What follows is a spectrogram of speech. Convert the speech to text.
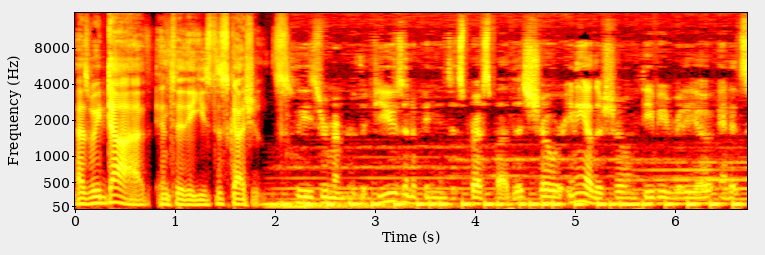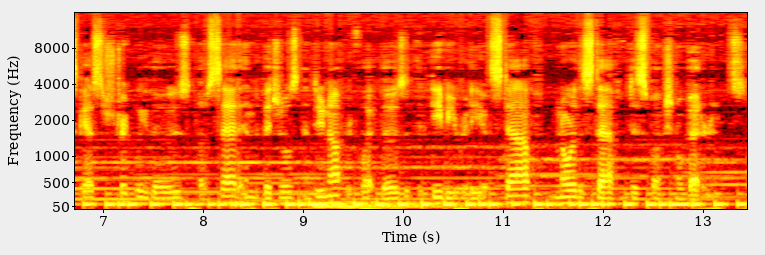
as we dive into these discussions. Please remember the views and opinions expressed by this show or any other show on DV Radio and its guests are strictly those of said individuals and do not reflect those of the DV Radio staff nor the staff of dysfunctional veterans.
